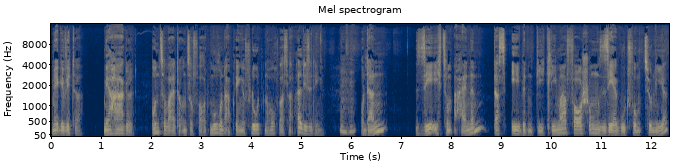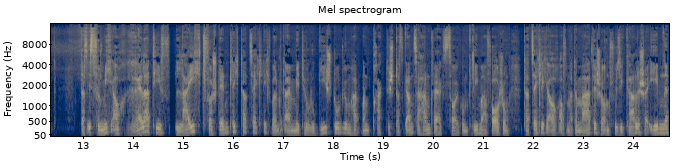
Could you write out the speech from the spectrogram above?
mehr Gewitter, mehr Hagel, und so weiter und so fort. Murenabgänge, Fluten, Hochwasser, all diese Dinge. Mhm. Und dann sehe ich zum einen, dass eben die Klimaforschung sehr gut funktioniert, das ist für mich auch relativ leicht verständlich tatsächlich, weil mit einem Meteorologiestudium hat man praktisch das ganze Handwerkszeug um Klimaforschung tatsächlich auch auf mathematischer und physikalischer Ebene,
